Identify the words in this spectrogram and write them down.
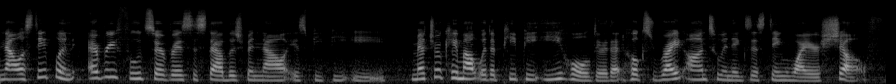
Now, a staple in every food service establishment now is PPE. Metro came out with a PPE holder that hooks right onto an existing wire shelf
